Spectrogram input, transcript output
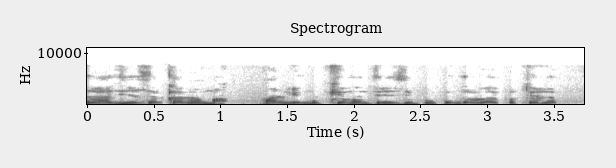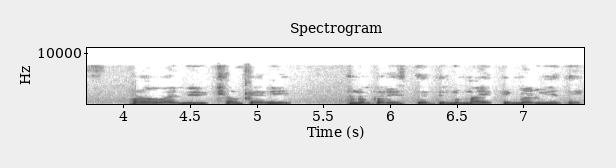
રાજ્ય સરકારના માનનીય મુખ્યમંત્રી શ્રી ભૂપેન્દ્રભાઈ પટેલે પણ હવાઈ નિરીક્ષણ કરી અને પરિસ્થિતિની માહિતી મેળવી હતી.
